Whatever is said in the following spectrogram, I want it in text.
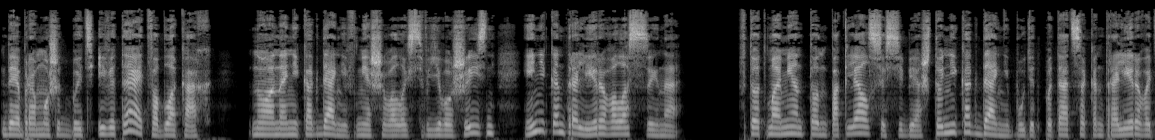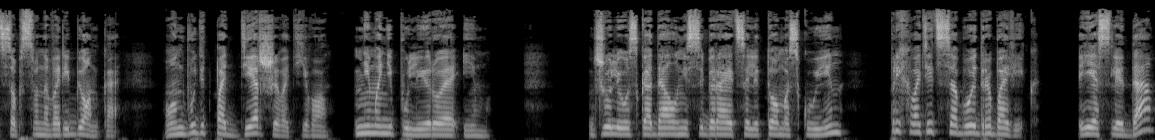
Дебра, может быть, и витает в облаках, но она никогда не вмешивалась в его жизнь и не контролировала сына. В тот момент он поклялся себе, что никогда не будет пытаться контролировать собственного ребенка — он будет поддерживать его, не манипулируя им. Джулиус гадал, не собирается ли Томас Куин прихватить с собой дробовик. Если да,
